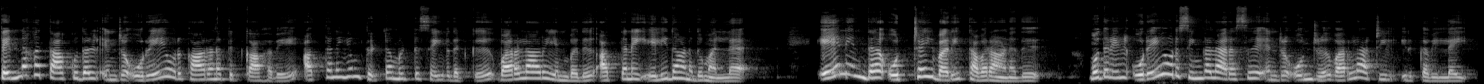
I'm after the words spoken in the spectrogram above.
தென்னக தாக்குதல் என்ற ஒரே ஒரு காரணத்திற்காகவே அத்தனையும் திட்டமிட்டு செய்வதற்கு வரலாறு என்பது அத்தனை எளிதானதும் அல்ல. ஏன் இந்த ஒற்றை வரி தவறானது? முதலில் ஒரே ஒரு சிங்கள அரசு என்ற ஒன்று வரலாற்றில் இருக்கவில்லை.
